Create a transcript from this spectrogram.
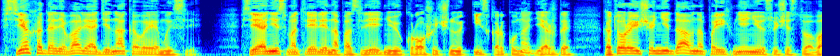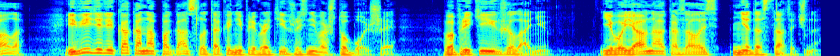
Всех одолевали одинаковые мысли. Все они смотрели на последнюю крошечную искорку надежды, которая еще недавно, по их мнению, существовала, и видели, как она погасла, так и не превратившись ни во что большее, вопреки их желанию. Его явно оказалось недостаточно.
